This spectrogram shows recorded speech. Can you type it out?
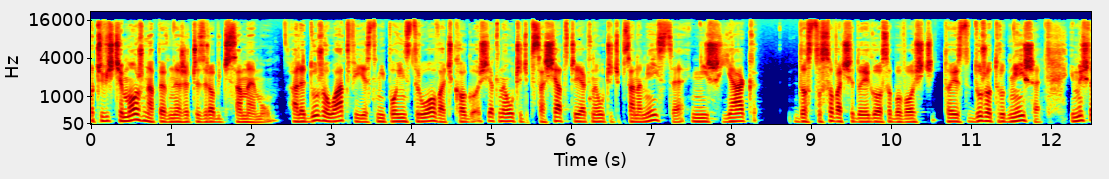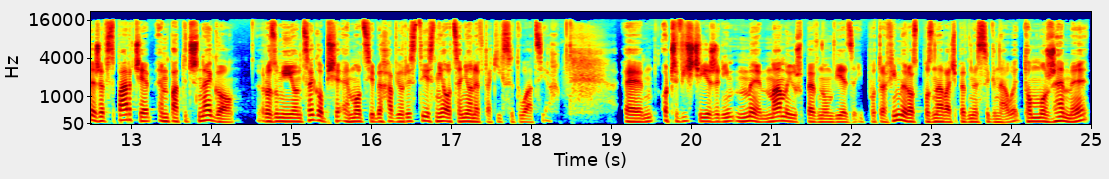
Oczywiście można pewne rzeczy zrobić samemu, ale dużo łatwiej jest mi poinstruować kogoś, jak nauczyć psa siat, czy jak nauczyć psa na miejsce, niż jak dostosować się do jego osobowości. To jest dużo trudniejsze i myślę, że wsparcie empatycznego, rozumiejącego psie emocje behawiorysty jest nieocenione w takich sytuacjach. Oczywiście, jeżeli my mamy już pewną wiedzę i potrafimy rozpoznawać pewne sygnały, to możemy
